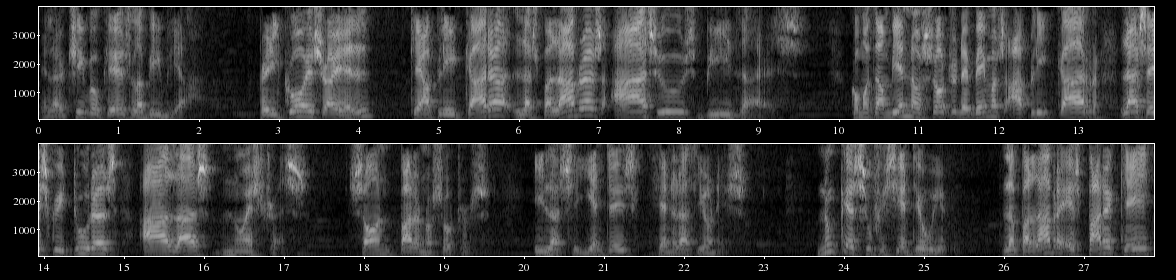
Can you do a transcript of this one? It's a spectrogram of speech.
El archivo que es la Biblia. Predicó Israel que aplicara las palabras a sus vidas, como también nosotros debemos aplicar las escrituras a las nuestras. Son para nosotros y las siguientes generaciones. Nunca es suficiente oír. La palabra es para que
